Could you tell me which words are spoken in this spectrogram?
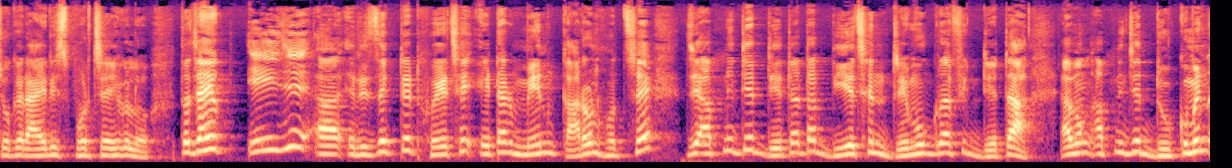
চোখের আইরিস পড়ছে, এগুলো। তো যাই হোক, এই যে রিজেক্টেড হয়েছে, এটার মেন কারণ হচ্ছে যে আপনি যে ডেটাটা দিয়েছেন ডেমোগ্রাফিক ডেটা এবং আপনি যে ডকুমেন্ট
